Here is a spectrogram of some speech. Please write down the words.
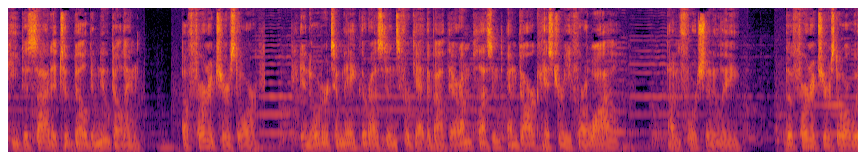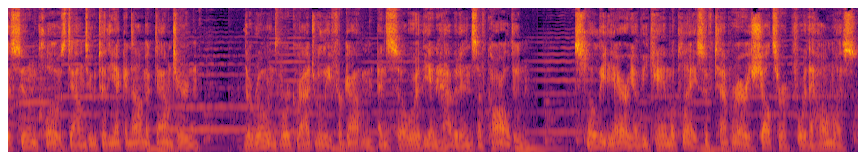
he decided to build a new building, a furniture store, in order to make the residents forget about their unpleasant and dark history for a while. Unfortunately, the furniture store was soon closed down due to the economic downturn. The ruins were gradually forgotten, and so were the inhabitants of Carlton. Slowly, the area became a place of temporary shelter for the homeless,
